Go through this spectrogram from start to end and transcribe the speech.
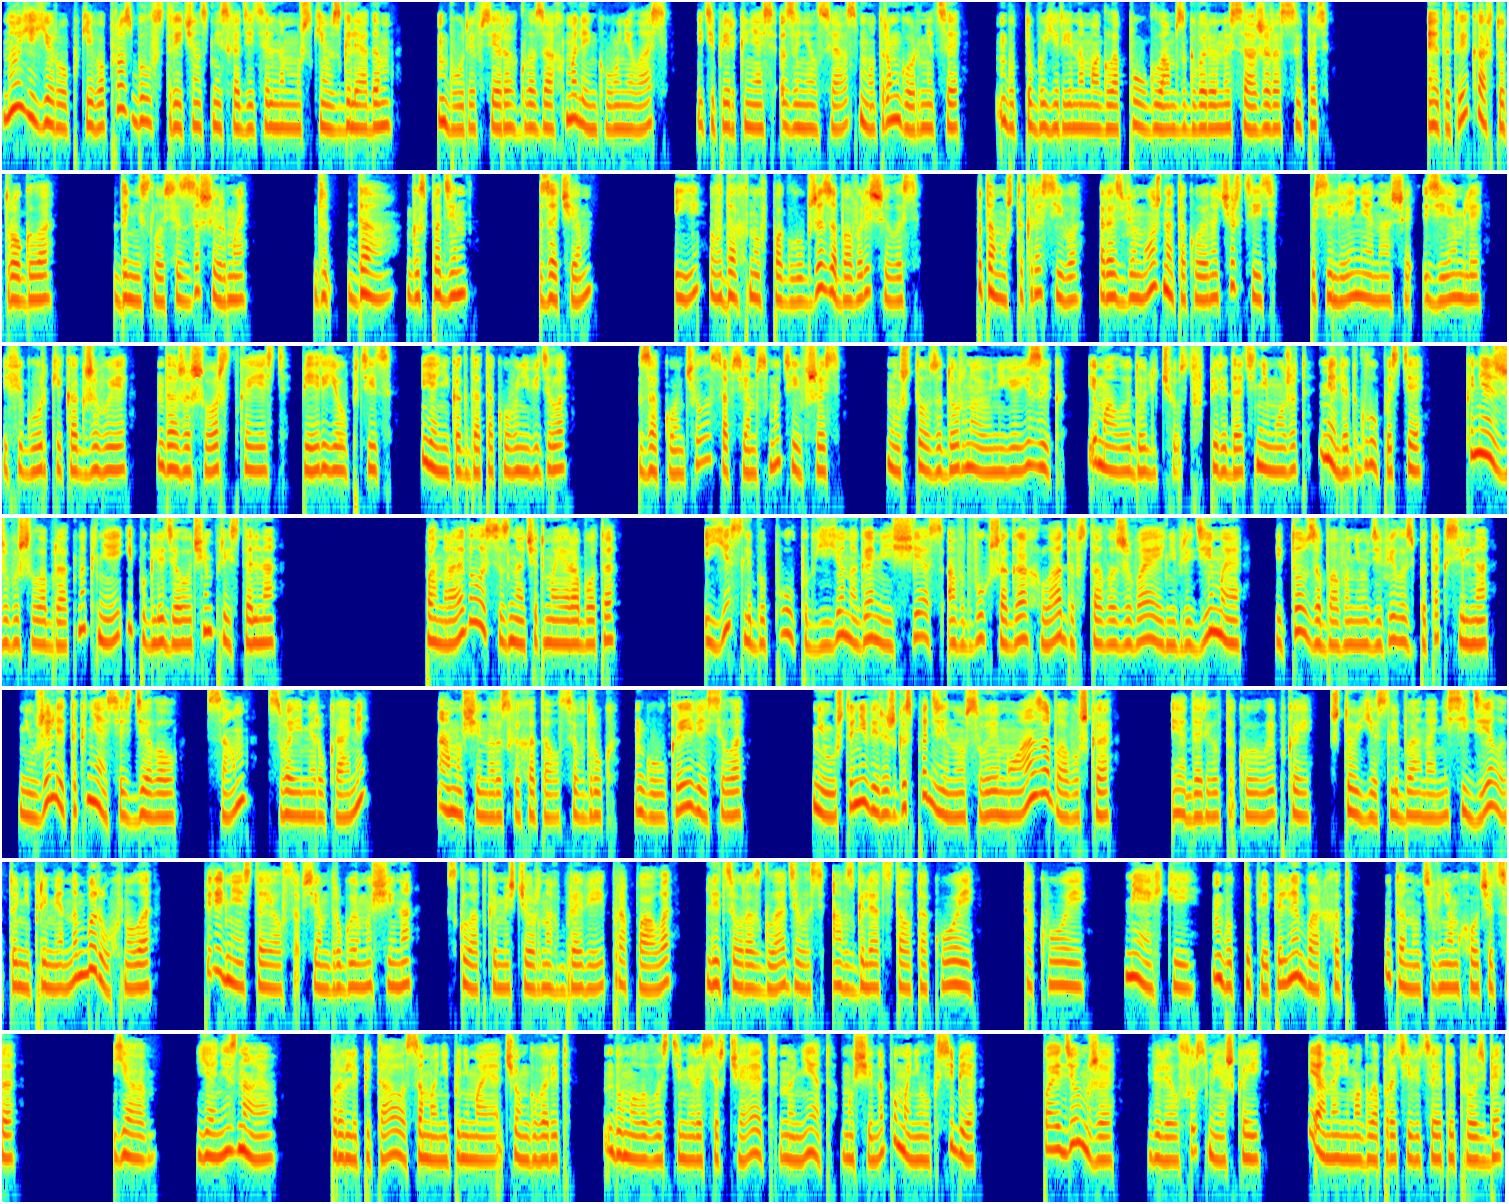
Но ее робкий вопрос был встречен с нисходительным мужским взглядом. Буря в серых глазах маленько унялась, и теперь князь занялся осмотром горницы, будто бы Ирина могла по углам заговоренной сажи рассыпать. «Это ты карту трогала?» — донеслось из-за ширмы. «Да, господин». «Зачем?» И, вдохнув поглубже, Забава решилась. «Потому что красиво. Разве можно такое начертить? Поселения наши, земли и фигурки как живые. Даже шерстка есть, перья у птиц. Я никогда такого не видела». Закончила, совсем смутившись. Ну что за дурной у нее язык? И малую долю чувств передать не может, мелет глупости. Князь же вышел обратно к ней и поглядел очень пристально. «Понравилась, значит, моя работа?» И если бы пол под ее ногами исчез, а в двух шагах Лада встала живая и невредимая, и то забава не удивилась бы так сильно. Неужели это князь сделал? Сам? Своими руками? А мужчина расхохотался вдруг, гулко и весело. «Неужто не веришь господину своему, а, забавушка?» И одарил такой улыбкой, что если бы она не сидела, то непременно бы рухнула. Перед ней стоял совсем другой мужчина. Складка меж черных бровей пропала, Лицо разгладилось, а взгляд стал такой, такой мягкий, будто пепельный бархат. Утонуть в нем хочется. Я... «Я не знаю». Пролепетала, сама не понимая, о чем говорит. Думала, властемир осерчает, но нет, мужчина поманил к себе. «Пойдем же», — велел с усмешкой. И она не могла противиться этой просьбе.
